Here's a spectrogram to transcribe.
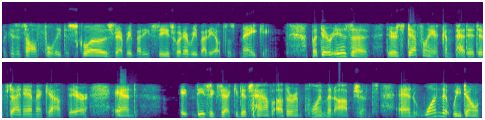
because it's all fully disclosed. Everybody sees what everybody else is making. But there is a there's definitely a competitive dynamic out there, and it, these executives have other employment options. And one that we don't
